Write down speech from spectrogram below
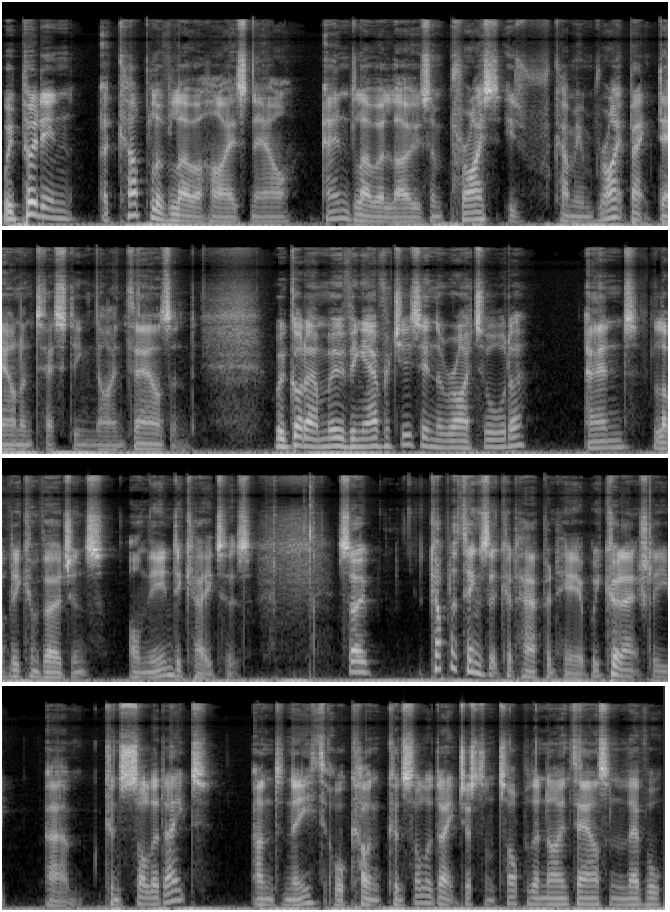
We put in a couple of lower highs now and lower lows, and price is coming right back down and testing 9,000. We've got our moving averages in the right order and lovely convergence on the indicators. So a couple of things that could happen here. We could actually um, consolidate underneath or con consolidate just on top of the 9000 level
